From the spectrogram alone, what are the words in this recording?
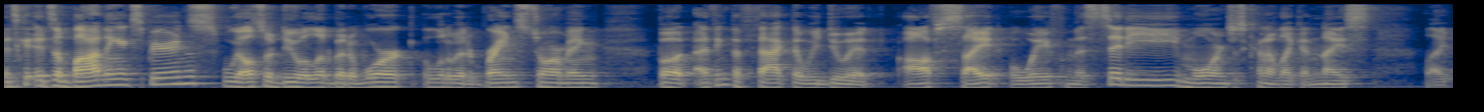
It's it's a bonding experience. We also do a little bit of work, a little bit of brainstorming. But I think the fact that we do it off site, away from the city, more in just kind of like a nice like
